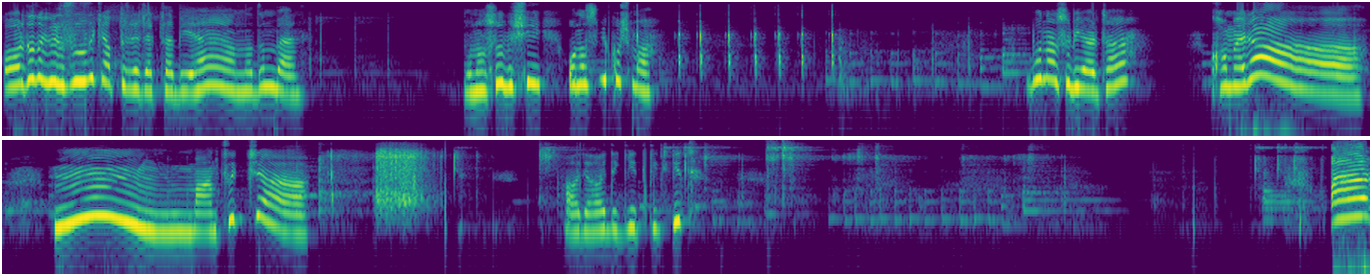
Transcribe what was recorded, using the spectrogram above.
Orada da hırsızlık yaptıracak tabii. He anladım ben. Bu nasıl bir şey? O nasıl bir koşma? Bu nasıl bir harita? Kamera. Hmm, mantıkça. Hadi hadi git git git. Eğer,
